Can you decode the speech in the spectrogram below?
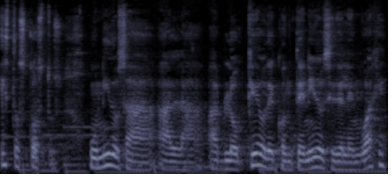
estos costos, unidos al bloqueo de contenidos y de lenguaje,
